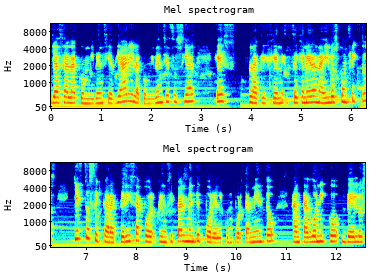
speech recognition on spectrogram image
ya sea la convivencia diaria y la convivencia social es la que se generan ahí los conflictos y esto se caracteriza principalmente por el comportamiento antagónico de los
